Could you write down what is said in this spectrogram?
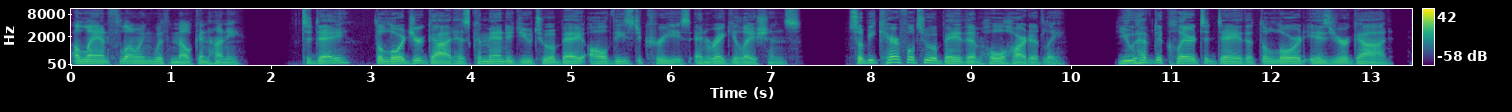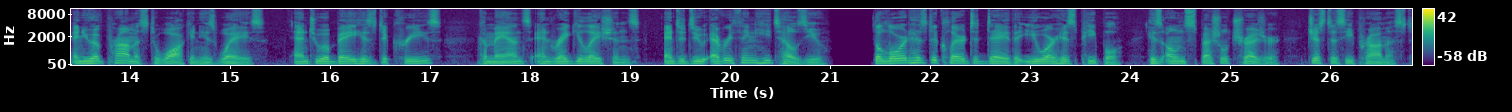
a land flowing with milk and honey. Today, the Lord your God has commanded you to obey all these decrees and regulations. So be careful to obey them wholeheartedly. You have declared today that the Lord is your God, and you have promised to walk in his ways, and to obey his decrees, commands, and regulations, and to do everything he tells you. The Lord has declared today that you are his people, his own special treasure, just as he promised,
